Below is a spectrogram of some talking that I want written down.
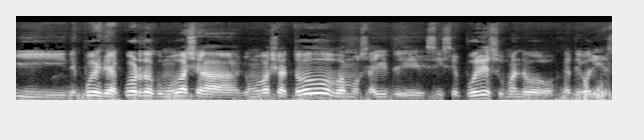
y después de acuerdo a cómo vaya, como vaya todo, vamos a ir, eh, si se puede, sumando categorías.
